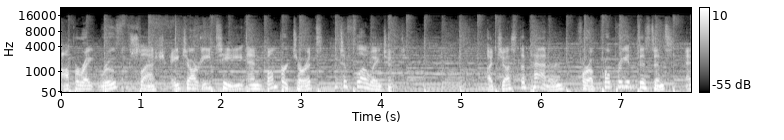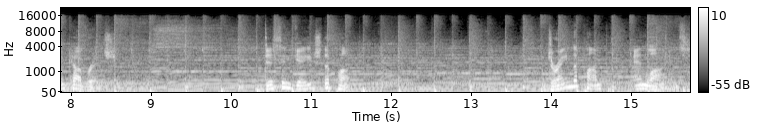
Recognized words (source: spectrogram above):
Operate roof slash HRET and bumper turrets to flow agent. Adjust the pattern for appropriate distance and coverage. Disengage the pump. Drain the pump and lines.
